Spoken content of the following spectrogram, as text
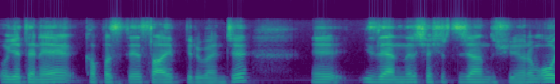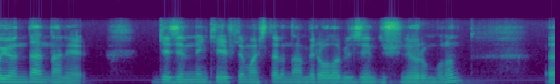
o, yeteneğe, kapasiteye sahip biri bence. Ee, izleyenleri şaşırtacağını düşünüyorum. O yönden hani gecenin en keyifli maçlarından biri olabileceğini düşünüyorum bunun. Ee,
